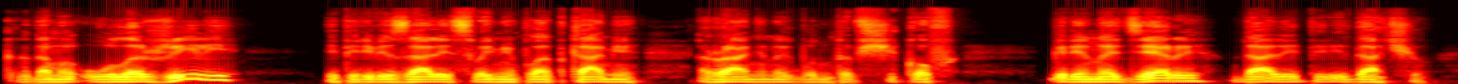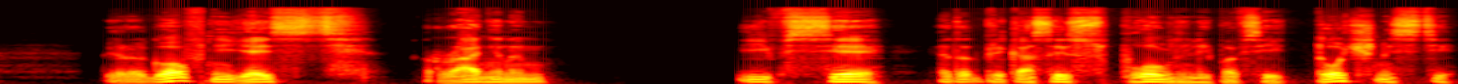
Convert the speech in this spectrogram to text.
когда мы уложили и перевязали своими платками раненых бунтовщиков. Гренадеры дали передачу. Пирогов не есть раненым. И все этот приказ исполнили по всей точности,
